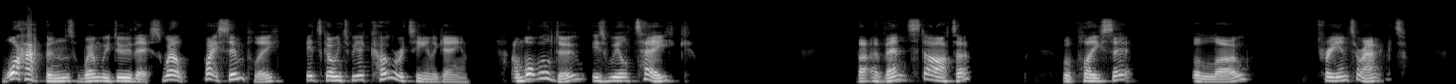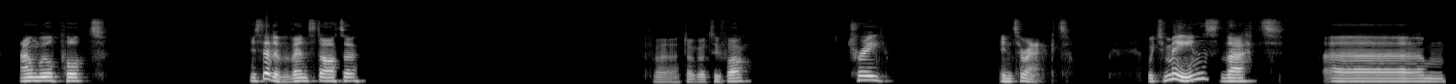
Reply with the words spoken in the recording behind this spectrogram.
What happens when we do this? Well, quite simply, it's going to be a coroutine again. And what we'll do is we'll take that event starter, we'll place it below tree interact, and we'll put, instead of event starter, uh, don't go too far, tree interact, which means that um,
